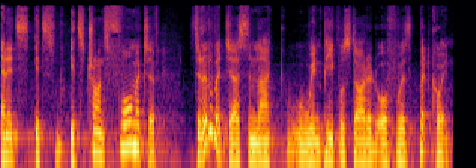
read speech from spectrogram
and it's it's it's transformative. It's a little bit, Justin, like when people started off with Bitcoin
